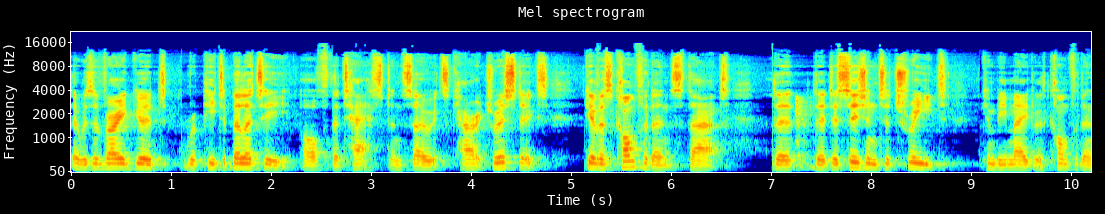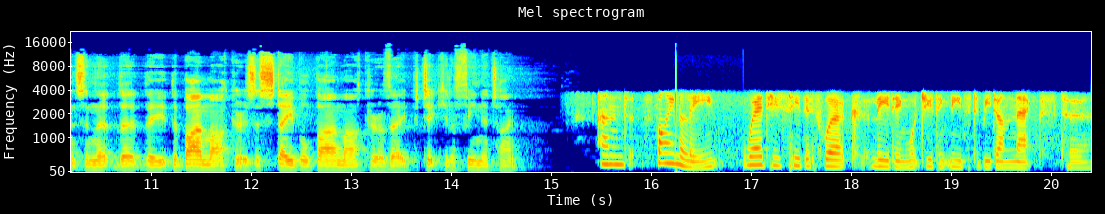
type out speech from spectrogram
there was a very good repeatability of the test. And so its characteristics give us confidence that the, the decision to treat can be made with confidence and that the, the, the biomarker is a stable biomarker of a particular phenotype. And finally, where do you see this work leading? What do you think needs to be done next to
